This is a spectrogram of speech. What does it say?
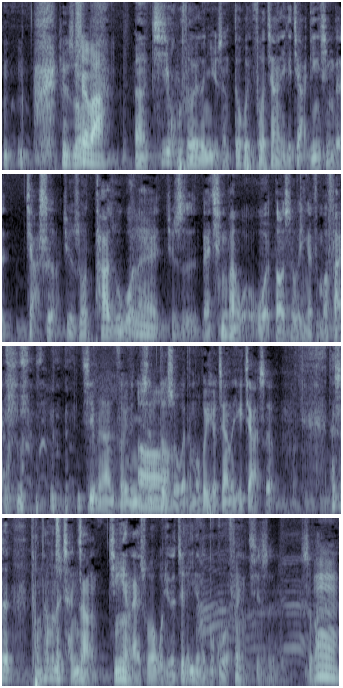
就是说，是吧？嗯，几乎所有的女生都会做这样一个假定性的假设，就是说，他如果来嗯就是来侵犯我，我到时候应该怎么反应？基本上所有的女生都说过，他们会有这样的一个假设。但是从他们的成长经验来说，我觉得这个一点都不过分，其实是吧？嗯，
